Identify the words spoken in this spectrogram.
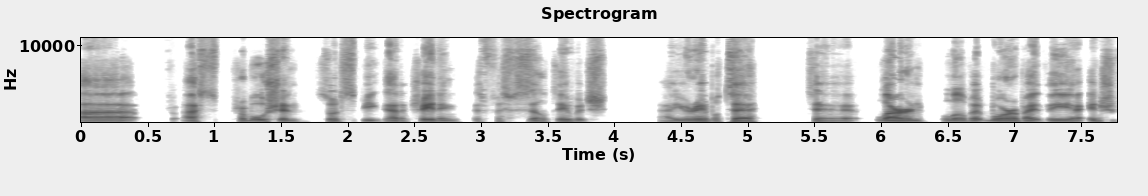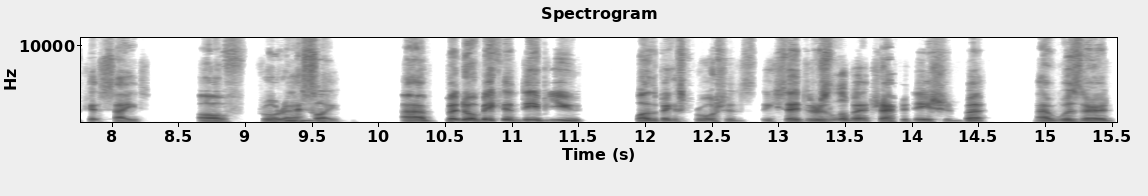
uh, a promotion, so to speak. They had a training facility which uh, you're able to to learn a little bit more about the uh, intricate side of pro hmm. wrestling. Uh, but no, making a debut, one of the biggest promotions, like you said, there was a little bit of trepidation, but uh, was there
